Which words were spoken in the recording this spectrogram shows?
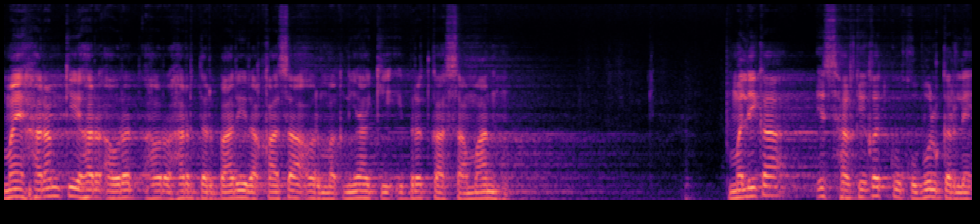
میں حرم کی ہر عورت اور ہر درباری رقاصہ اور مغنیہ کی عبرت کا سامان ہوں۔ ملکہ، اس حقیقت کو قبول کر لیں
